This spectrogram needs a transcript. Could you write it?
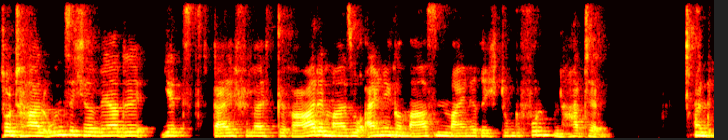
total unsicher werde, jetzt da ich vielleicht gerade mal so einigermaßen meine Richtung gefunden hatte. Und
